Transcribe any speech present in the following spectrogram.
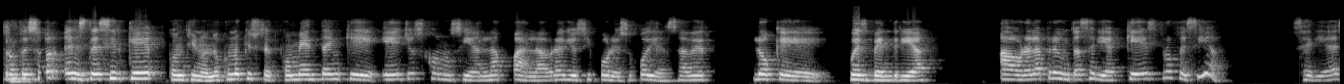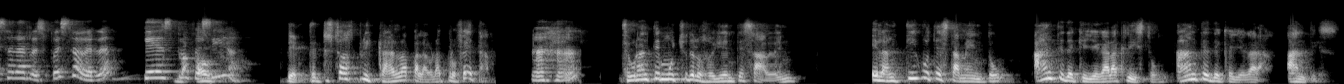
Profesor, es decir que, continuando con lo que usted comenta, en que ellos conocían la palabra de Dios y por eso podían saber lo que pues vendría. Ahora la pregunta sería, ¿qué es profecía? Sería esa la respuesta, ¿verdad? ¿Qué es profecía? Bien, te, estoy a explicar la palabra profeta. Ajá. Seguramente muchos de los oyentes saben el Antiguo Testamento, antes de que llegara Cristo, antes de que llegara, antes,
